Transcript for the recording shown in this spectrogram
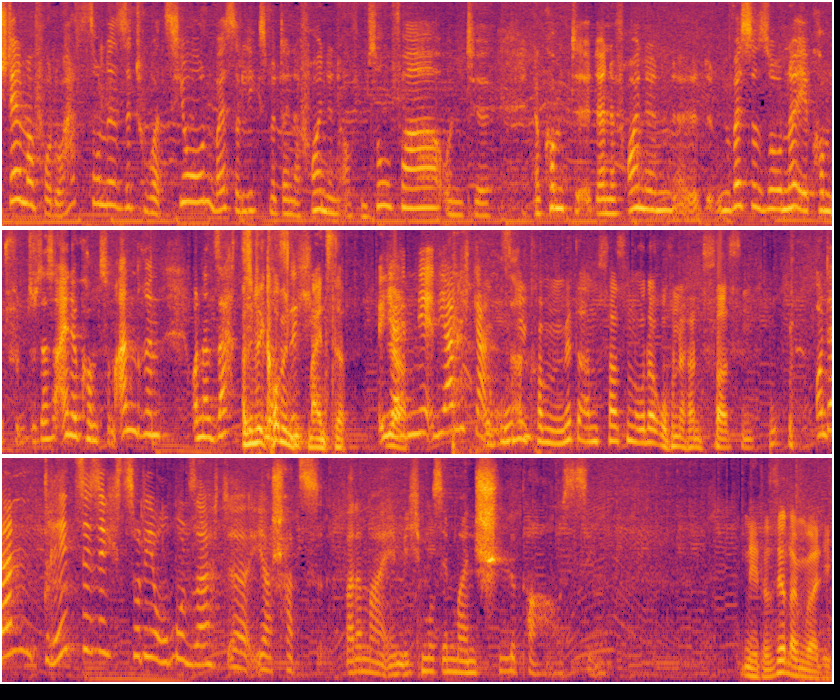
stell dir mal vor, du hast so eine Situation, weißt du, du liegst mit deiner Freundin auf dem Sofa und äh, dann kommt äh, deine Freundin, äh, weißt du, so, ne, ihr kommt, das eine kommt zum anderen und dann sagt Also sie willkommen, meinst du? Ja, Ja. Nee, ja nicht ganz. Google Und, kommen mit anfassen oder ohne anfassen? und dann dreht sie sich zu dir um und sagt, äh, ja Schatz, warte mal eben, ich muss in meinen Schlüpper ausziehen. Nee, das ist ja langweilig.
